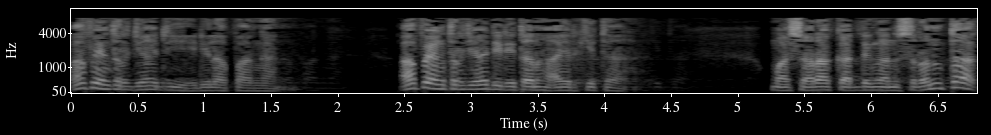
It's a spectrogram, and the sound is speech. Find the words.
Apa yang terjadi di lapangan? Apa yang terjadi di tanah air kita? Masyarakat dengan serentak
